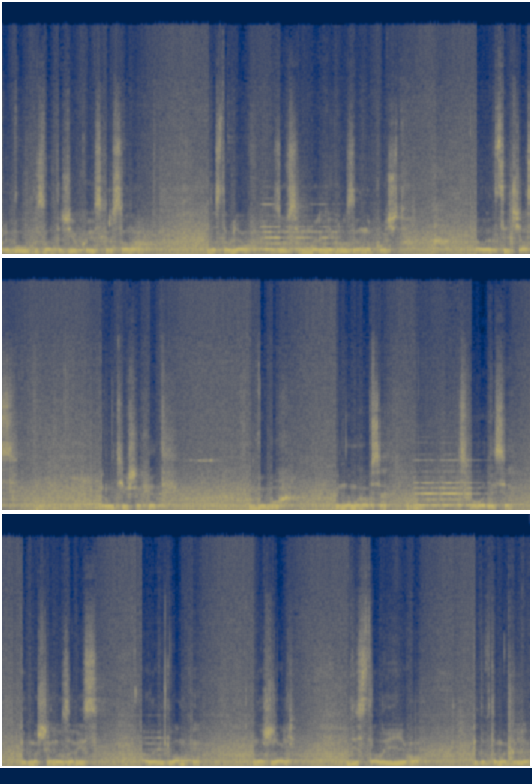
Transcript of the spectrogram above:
прибув з вантажівкою з Херсона, доставляв зовсім мирні грузи на почту. Але в цей час прилетів шахет, вибух, він намагався сховатися під машину заліз, але відламки, на жаль, дістали його під автомобілем.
